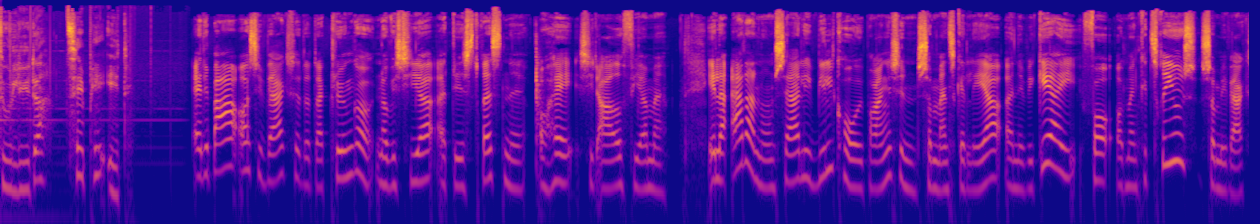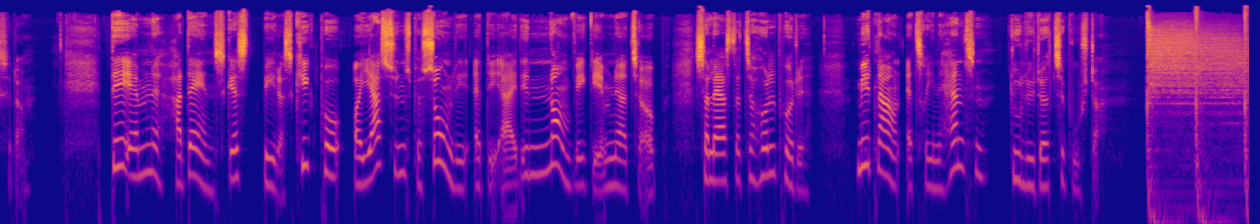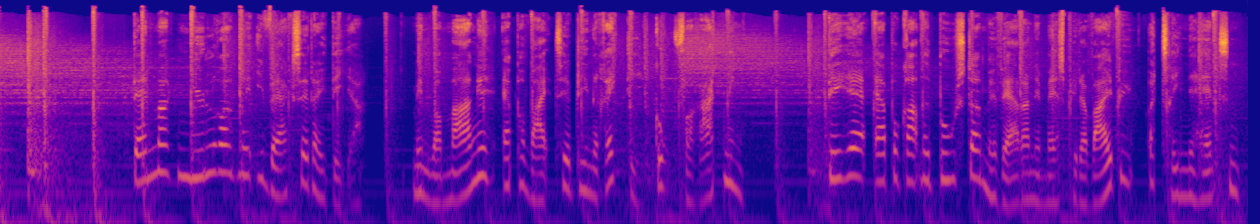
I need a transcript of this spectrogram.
Du lytter til P1. Er det bare os iværksættere, der klynker, når vi siger, at det er stressende at have sit eget firma? Eller er der nogle særlige vilkår i branchen, som man skal lære at navigere i, for at man kan trives som iværksætter? Det emne har dagens gæst bedt os kigge på, og jeg synes personligt, at det er et enormt vigtigt emne at tage op. Så lad os da tage hul på det. Mit navn er Trine Hansen. Du lytter til Booster. Danmark myldrer med iværksætteridéer. Men hvor mange er på vej til at blive en rigtig god forretning? Det her er programmet Booster med værterne Mads Peter Vejby og Trine Hansen.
